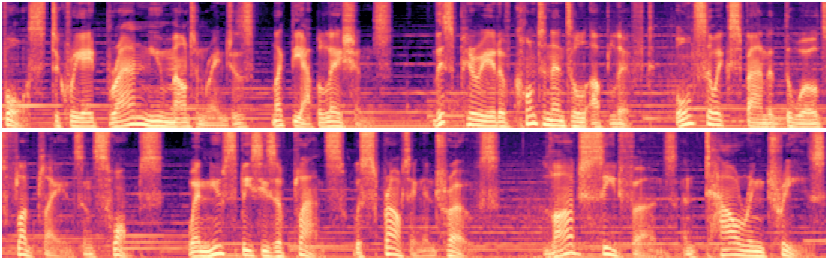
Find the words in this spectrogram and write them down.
force to create brand new mountain ranges like the Appalachians. This period of continental uplift also expanded the world's floodplains and swamps, where new species of plants were sprouting in troves. Large seed ferns and towering trees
